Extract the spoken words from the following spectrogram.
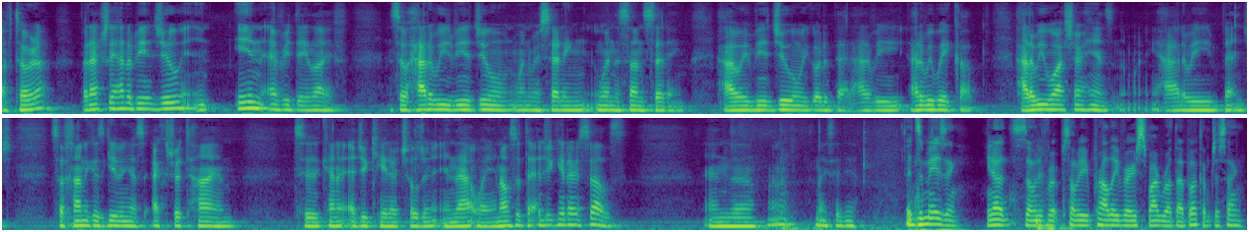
of Torah, but actually how to be a Jew in, in everyday life. And so, how do we be a Jew when we're setting, when the sun's setting? How do we be a Jew when we go to bed? How do we, how do we wake up? How do we wash our hands in the morning? How do we bench? So Hanukkah is giving us extra time to kind of educate our children in that way, and also to educate ourselves. And uh, oh, nice idea. It's amazing. You know, somebody somebody probably very smart wrote that book. I'm just saying.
